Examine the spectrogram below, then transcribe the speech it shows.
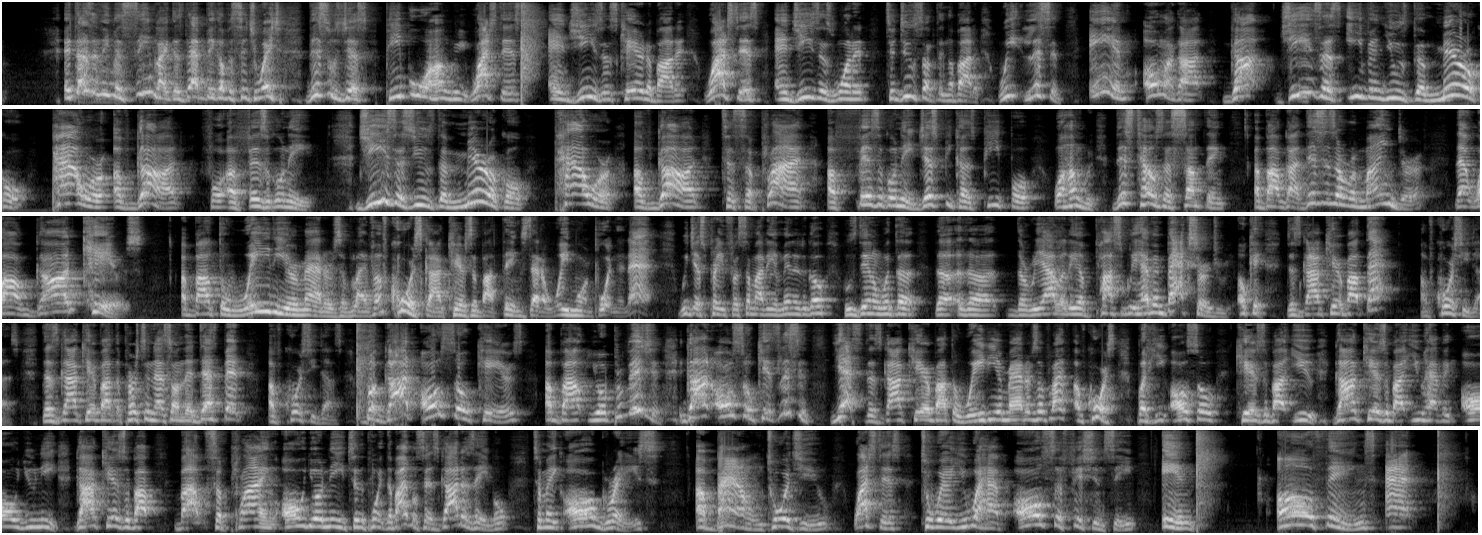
It doesn't even seem like it's that big of a situation. This was just people were hungry. Watch this, and Jesus cared about it. Watch this, and Jesus wanted to do something about it. We listen, and oh my God, God, Jesus even used the miracle power of God for a physical need. Jesus used the miracle power of God to supply a physical need just because people were hungry. This tells us something about God. This is a reminder that while God cares about the weightier matters of life, of course, God cares about things that are way more important than that. We just prayed for somebody a minute ago who's dealing with the, the, the, the reality of possibly having back surgery. Okay, does God care about that? Of course he does. Does God care about the person that's on their deathbed? Of course he does. But God also cares about your provision. God also cares. Listen, yes, does God care about the weightier matters of life? Of course, but he also cares about you. God cares about you having all you need. God cares about, about supplying all your needs to the point the Bible says God is able to make all grace abound towards you. Watch this, to where you will have all sufficiency in all things at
